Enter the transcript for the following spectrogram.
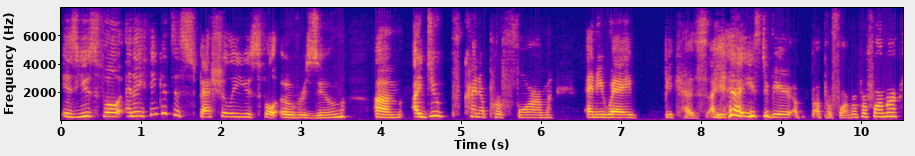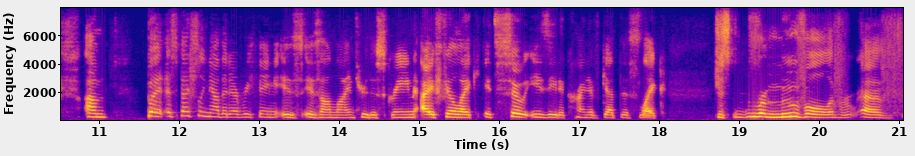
is useful, and I think it's especially useful over Zoom. Um, I do p- kind of perform anyway because I, I used to be a, a performer performer. Um, but especially now that everything is is online through the screen, I feel like it's so easy to kind of get this like just removal of of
